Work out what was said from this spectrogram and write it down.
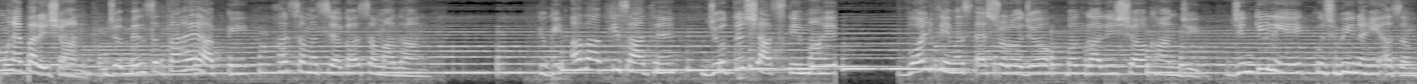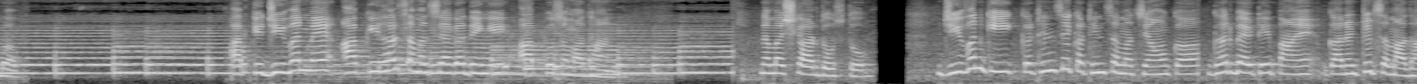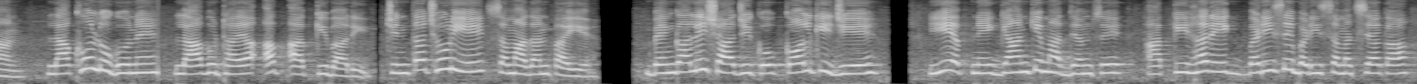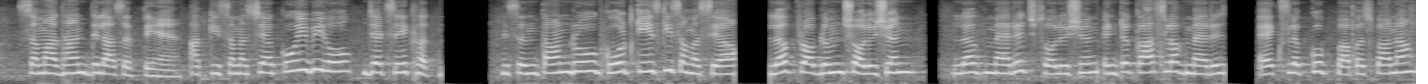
क्यों है परेशान? जब मिल सकता है आपकी हर समस्या का समाधान। क्योंकि अब आपके साथ हैं ज्योतिष शास्त्र के माहिर world famous astrologer Bengali Shah Khan ji, जिनके लिए कुछ भी नहीं असंभव। आपके जीवन में आपकी हर समस्या का देंगे आपको समाधान। नमस्कार दोस्तों। जीवन की कठिन से कठिन समस्याओं का घर बैठे पाएँ गारंटेड समाधान। लाखों लोगों ने लाभ उठाया अब आपकी बारी। चिंता छोड़िए, समाधान पाइए। बंगाली शाह जी को कॉल कीजिए। ये अपने ज्ञान के माध्यम से आपकी हर एक बड़ी से बड़ी समस्या का समाधान दिला सकते हैं। आपकी समस्या कोई भी हो जट से खत्म। निसंतान रोग, कोर्ट केस की समस्या, love problem solution. Love marriage solution, intercaste love marriage, ex love को वापस पाना,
